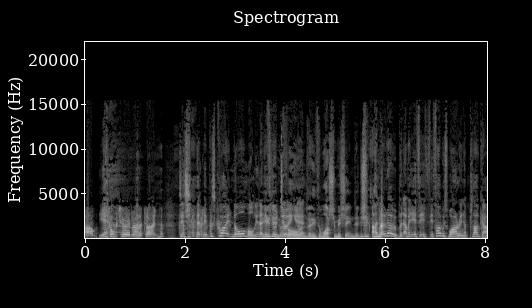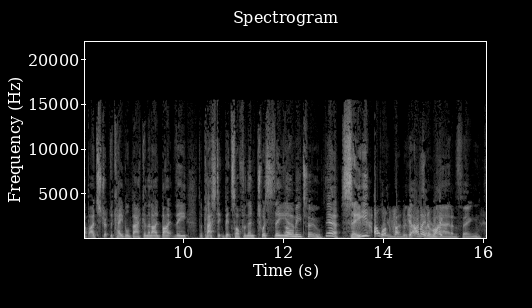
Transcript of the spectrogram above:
I'll Yeah. talk to you another time. Did you, it was quite normal, you know. you if you were doing crawl it, underneath the washing machine, did you? I no, no, but I mean, if, if if I was wiring a plug up, I'd strip the cable back and then I'd bite the, the plastic bits off and then twist the. oh, um, me too. Yeah. See. Oh, well, Nothing wrong with fu- I made It's a right. man thing.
